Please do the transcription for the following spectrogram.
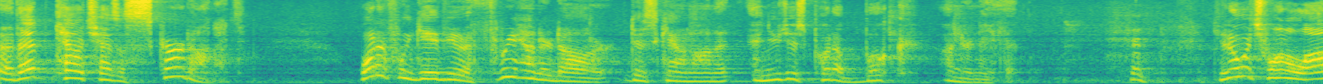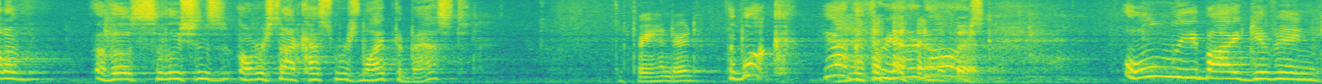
uh, that couch has a skirt on it. What if we gave you a $300 discount on it and you just put a book underneath it? Do you know which one a lot of of those solutions Overstock customers like the best? The 300? The book. Yeah, the $300. Only by giving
